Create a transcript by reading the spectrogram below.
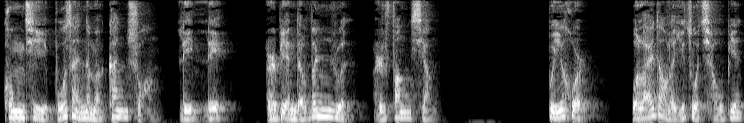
空气不再那么干爽凛冽，而变得温润而芳香。不一会儿，我来到了一座桥边，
